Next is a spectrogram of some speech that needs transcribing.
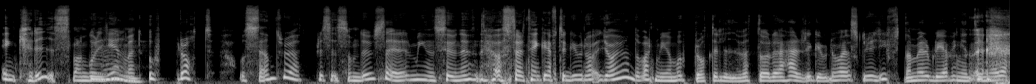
en kris, man går mm. igenom ett uppbrott. Och sen tror jag att, precis som du säger, minns ju nu när jag tänker efter, gud, jag har ju ändå varit med om uppbrott i livet och det, herregud, jag skulle ju gifta mig, det blev ingenting. Jag,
